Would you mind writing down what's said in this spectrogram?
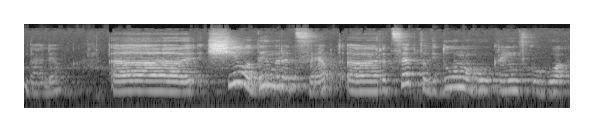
далі. Ще один рецепт рецепт відомого українського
